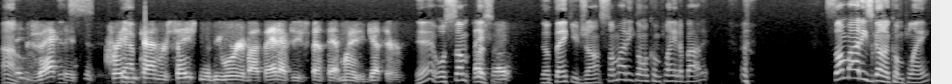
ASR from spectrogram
exactly, know. it's, it's, a crazy that, conversation to be worried about that after you spent that money to get there. Yeah, well, some Thanks, listen. No, thank you, John. Somebody gonna complain about it. Somebody's gonna complain.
